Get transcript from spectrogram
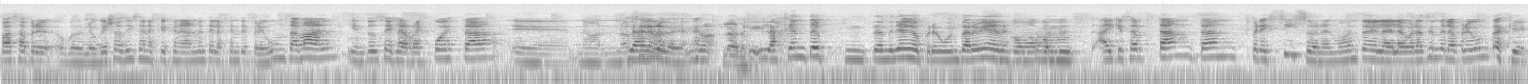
vas a... pre- o lo que ellos dicen es que generalmente la gente pregunta mal y entonces la respuesta eh, no, no Claro, sirve. no, Claro. que la gente tendría que preguntar bien. Como, hay que ser tan, tan preciso en el momento de la elaboración de la pregunta que...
